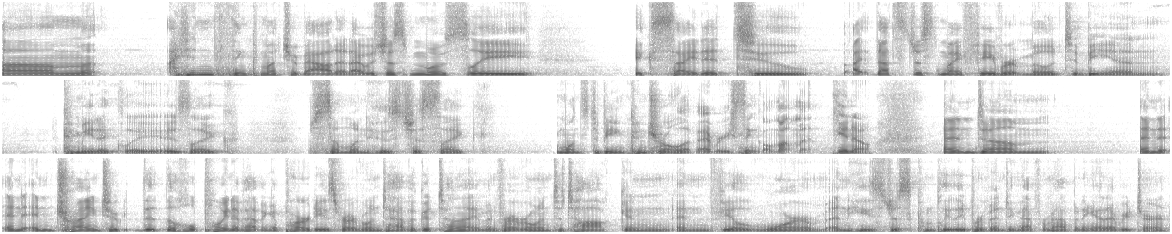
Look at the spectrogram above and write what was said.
Um, I didn't think much about it. I was just mostly excited to. I, that's just my favorite mode to be in, comedically. Is like someone who's just like wants to be in control of every single moment, you know, and um, and and and trying to. The, the whole point of having a party is for everyone to have a good time and for everyone to talk and and feel warm. And he's just completely preventing that from happening at every turn.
